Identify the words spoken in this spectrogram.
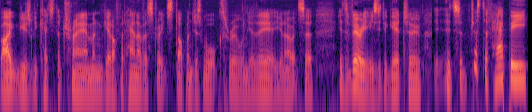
I usually catch the tram and get off at Hanover Street, stop and just walk through, and you're there. You know, it's a, it's very easy to get to. It's a, just a happy,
